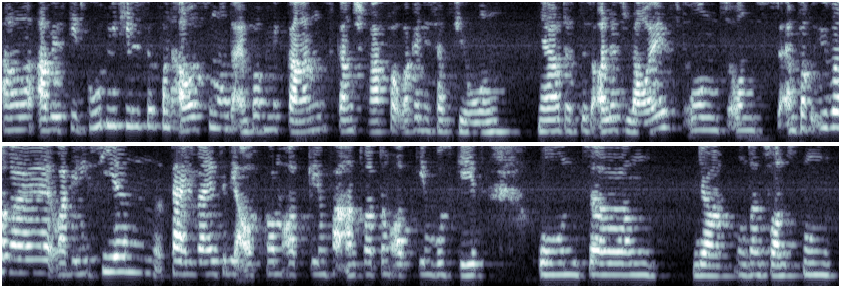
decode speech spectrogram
Äh, aber es geht gut mit Hilfe von außen und einfach mit ganz, ganz straffer Organisation. Ja, dass das alles läuft und uns einfach überall organisieren, teilweise die Aufgaben abgeben, Verantwortung abgeben, wo es geht. Und ähm, ja, und ansonsten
